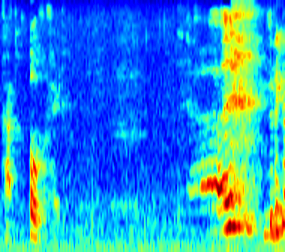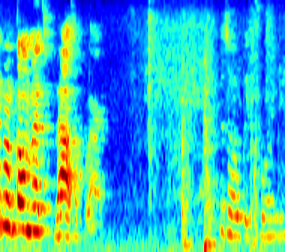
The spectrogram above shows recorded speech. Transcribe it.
gaat overgeven. Dus ik heb een kan met water klaar. Dat hoop ik voor je.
